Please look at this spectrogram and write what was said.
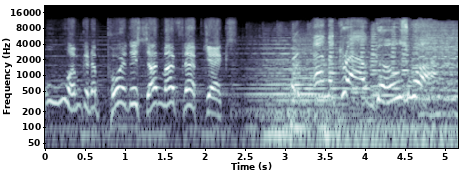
Ooh, I'm gonna pour this on my flapjacks. And the crowd goes wild.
